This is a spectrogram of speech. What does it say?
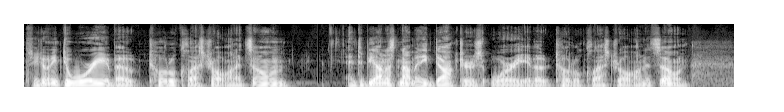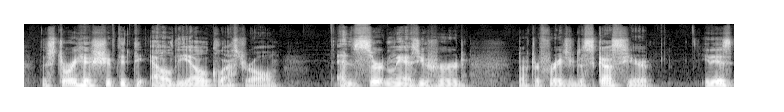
So you don't need to worry about total cholesterol on its own. And to be honest, not many doctors worry about total cholesterol on its own. The story has shifted to LDL cholesterol, and certainly, as you heard Dr. Fraser discuss here, it is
